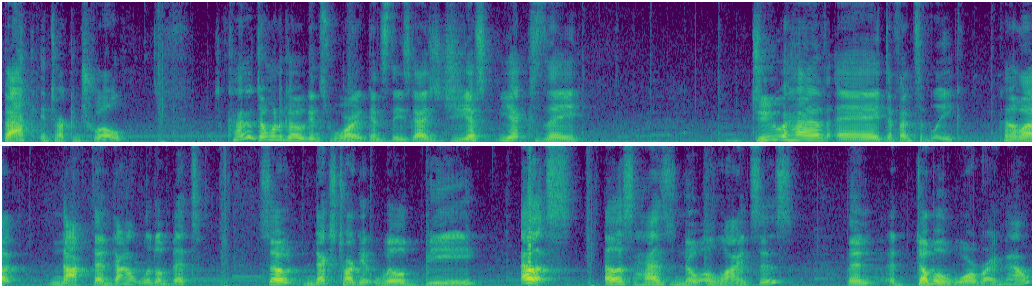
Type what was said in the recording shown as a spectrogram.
back into our control. Kind of don't want to go against war against these guys just yet because they do have a defensive league kind of want to knock them down a little bit. So next target will be Elis. Elis has no alliances. Then a double war right now.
